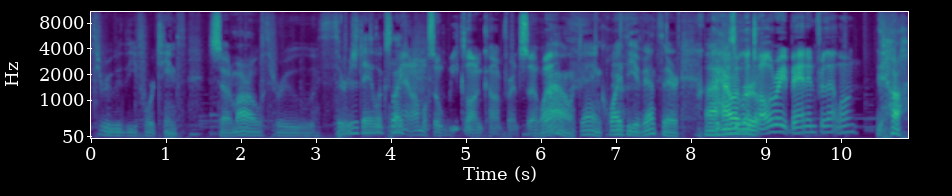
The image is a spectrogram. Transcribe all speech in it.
through the 14th. So tomorrow through Thursday, it looks like. Man, almost a week long conference. Uh, Well, Wow, dang, quite the event there. Uh, however, tolerate Bannon for that long? Oh,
